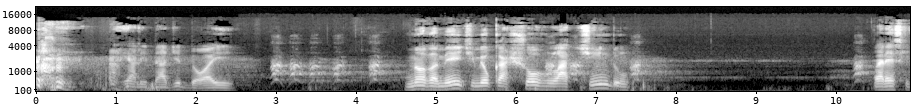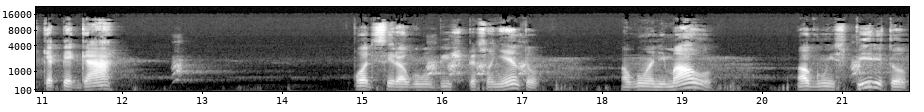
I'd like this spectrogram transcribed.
A realidade dói. Novamente, meu cachorro latindo. Parece que quer pegar. Pode ser algum bicho peçonhento, algum animal, algum espírito.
